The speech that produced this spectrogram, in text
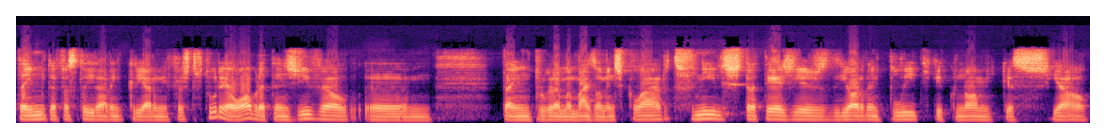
têm muita facilidade em criar uma infraestrutura, é obra tangível, têm um programa mais ou menos claro, definir estratégias de ordem política, económica, social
